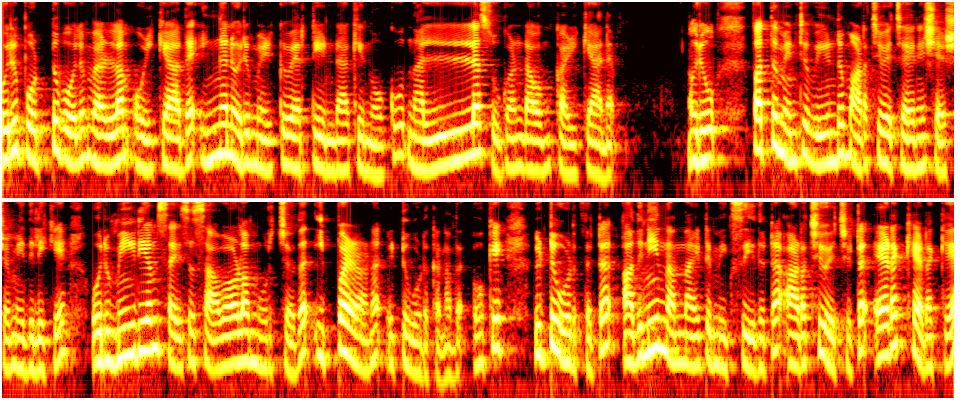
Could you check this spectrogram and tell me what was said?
ഒരു പൊട്ട് പോലും വെള്ളം ഒഴിക്കാതെ ഇങ്ങനെ ഒരു മെഴുക്ക് വരട്ടി ഉണ്ടാക്കി നോക്കൂ. നല്ല സുഖം ഉണ്ടാവും കഴിക്കാൻ. ഒരു പത്ത് മിനിറ്റ് വീണ്ടും അടച്ചു വെച്ചതിന് ശേഷം ഇതിലേക്ക് ഒരു മീഡിയം സൈസ് സവാള മുറിച്ചത് ഇപ്പോഴാണ് ഇട്ട് കൊടുക്കുന്നത്. ഓക്കെ? ഇട്ട് കൊടുത്തിട്ട് അതിനെയും നന്നായിട്ട് മിക്സ് ചെയ്തിട്ട് അടച്ചു വെച്ചിട്ട് ഇടയ്ക്കിടയ്ക്ക്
